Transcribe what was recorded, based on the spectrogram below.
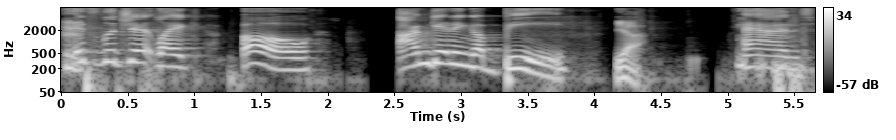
it's legit like, oh, I'm getting a B Yeah. and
